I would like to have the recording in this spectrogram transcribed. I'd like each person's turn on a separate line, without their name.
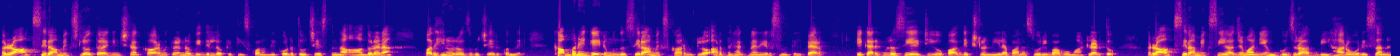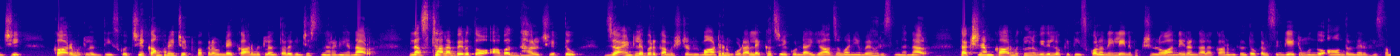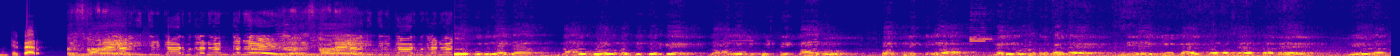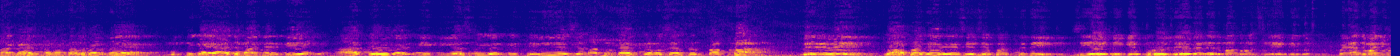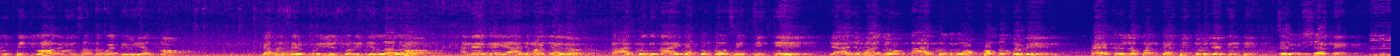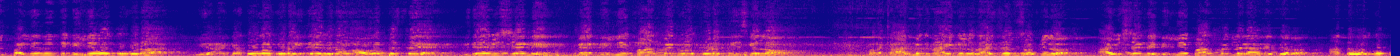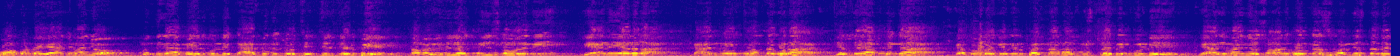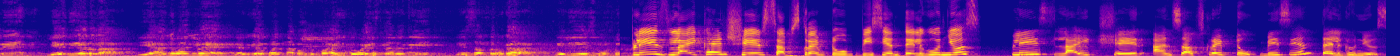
Rock సిరామిక్స్లో తొలగించిన కార్మికులను విధుల్లోకి తీసుకోవాలని కోరుతూ చేస్తున్న ఆందోళన పదిహేను రోజుకు చేరుకుంది. కంపెనీ గేటు ముందు సిరామిక్స్ కార్మికులు అర్ధనగ్న నిరసన తెలిపారు. ఈ కార్యక్రమంలో సిఐటి ఉపాధ్యక్షులు నీలపాల సూరిబాబు మాట్లాడుతూ రాక్ సిరామిక్స్ యాజమాన్యం గుజరాత్ బీహార్ ఒరిస్సా నుంచి కార్మికులను తీసుకొచ్చి కంపెనీ చుట్టుపక్కల ఉండే కార్మికులను తొలగించేస్తున్నారని అన్నారు. నష్టాల పేరుతో అబద్ధాలు చెప్తూ జాయింట్ లేబర్ కమిషనర్ మాటను కూడా లెక్క చేయకుండా యాజమాన్యం వ్యవహరిస్తుందన్నారు. తక్షణం కార్మికులను విధుల్లోకి తీసుకోవాలని లేని పక్షంలో అన్ని రంగాల కార్మికులతో కలిసి గేటు ముందు ఆందోళన నిర్వహిస్తామని తెలిపారు.
పబ్లిక్ లా మరి రోడ్డు మీద సిఐక్యూ కార్యక్రమం చేస్తారే. ఏదన్నా కార్యక్రమం తలపెడితే ముందుగా యాజమాన్యానికి ఆర్టీఓ గారికి డిఎస్పీ గారికి తెలియజేసే మాత్రం కార్యక్రమం చేస్తారు తప్ప మేమేమి లోపగారిగా చేసే పరిస్థితి సిఐటికి ఎప్పుడూ లేదనేది మాత్రం సిఐటి యాజమాన్యం గుర్తించుకోవాలని ఈ సందర్భంగా తెలియజేస్తున్నాం. గత సెక్రటరీ చూసుకుని జిల్లాలో అనేక యాజమాన్యాలు కార్మిక నాయకత్వంతో చర్చించి యాజమాన్యం కార్మికులు ఒప్పందంతో ఫ్యాక్టరీలో పని కల్పించడం జరిగింది. ఇచ్చే విషయాన్ని పల్లె నుంచి ఢిల్లీ వరకు కూడా గతంలో కూడా ఇదే విధానం అవలంబిస్తే ఇదే విషయాన్ని మేము ఢిల్లీ పార్లమెంట్ వరకు కూడా తీసుకెళ్ళాం. మన కార్మిక నాయకులు రాజ్యసభ సభ్యులు ఆ విషయాన్ని ఢిల్లీ పార్లమెంట్లో లేవనెత్తారు. అంతవరకు పోకుండా యాజమాన్యం ముందుగా మేల్కొండి కార్మికులతో చర్చలు జరిపి తమ విధిలోకి తీసుకోవాలని లేని ఎడల కార్మికులకు అంతా కూడా జిల్లా వ్యాప్తంగా గతంలో జరిగిన పరిణామాలు దృష్టిలో పెట్టుకుండి. యాజమాన్యం సానుకూలంగా స్పందిస్తుందని లేని ఎడల ఈ యాజమాన్యమే జరిగే పరిణామాలకు బాధ్యత వహిస్తారని ఈ సందర్భంగా తెలియజేసుకుంటూ
please like and share subscribe to BCN Telugu news
please like share and subscribe to BCN Telugu news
